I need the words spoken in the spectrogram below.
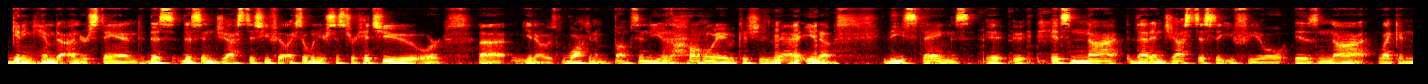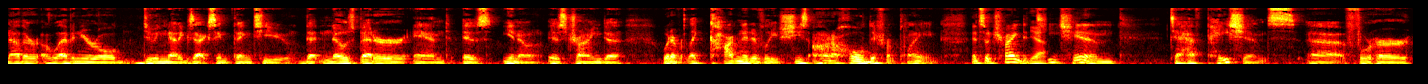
getting him to understand this this injustice you feel like. So when your sister hits you or uh, you know is walking and bumps into you in the hallway because she's mad you know these things it, it, it's not that injustice that you feel is not like another 11 year old doing that exact same thing to you that knows better and is you know is trying to whatever. Like cognitively she's on a whole different plane. And so trying to Yeah. teach him to have patience uh, for her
